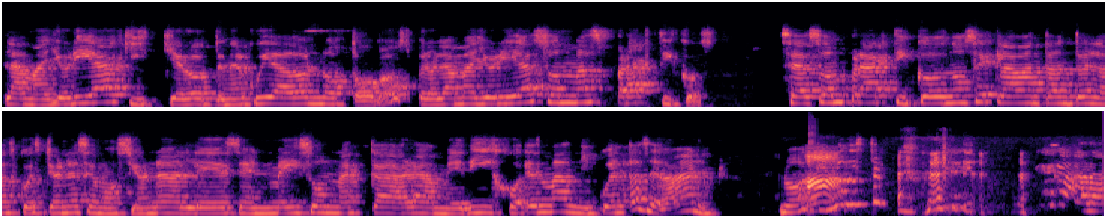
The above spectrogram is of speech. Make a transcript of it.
la mayoría, aquí quiero tener cuidado, no todos, pero la mayoría son más prácticos. O sea, son prácticos, no se clavan tanto en las cuestiones emocionales, en me hizo una cara, me dijo, es más, ni cuenta se dan. ¿no? Ah. ¿No viste? ¿Qué cara?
